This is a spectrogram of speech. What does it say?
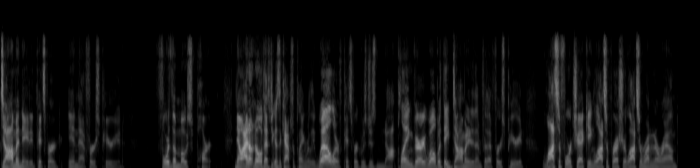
dominated Pittsburgh in that first period for the most part. Now, I don't know if that's because the Caps were playing really well or if Pittsburgh was just not playing very well, but they dominated them for that first period. Lots of forechecking, lots of pressure, lots of running around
